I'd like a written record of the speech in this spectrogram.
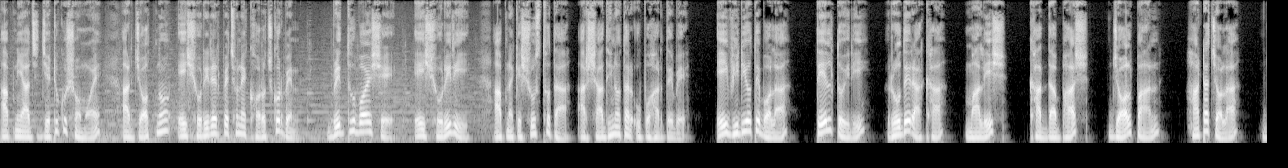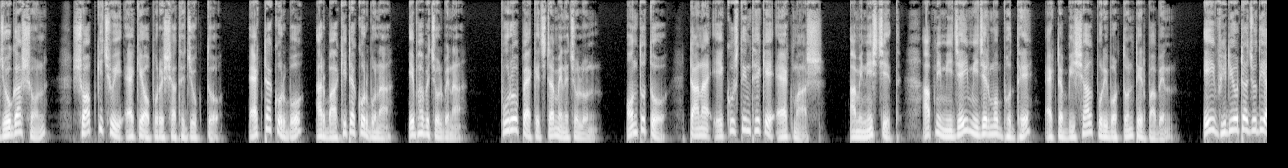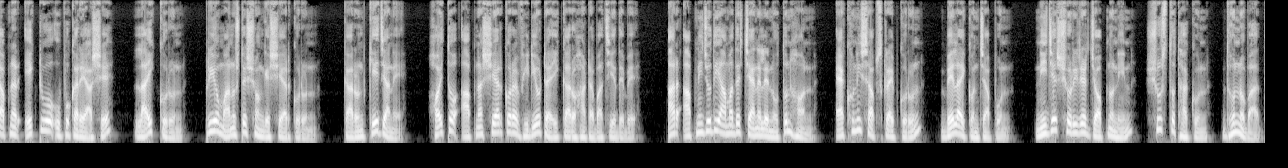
আপনি আজ যেটুকু সময় আর যত্ন এই শরীরের পেছনে খরচ করবেন, বৃদ্ধ বয়সে এই শরীরই আপনাকে সুস্থতা আর স্বাধীনতার উপহার দেবে। এই ভিডিওতে বলা, তেল তৈরি, রোদে রাখা, মালিশ, খাদ্যাভ্যাস, জল পান, হাঁটা চলা, যোগাসন, সবকিছুই একে অপরের সাথে যুক্ত। একটা করব আর বাকিটা করব না, এভাবে চলবে না। পুরো প্যাকেজটা মেনে চলুন। অন্তত টানা একুশ দিন থেকে এক মাস। আমি নিশ্চিত আপনি নিজেই নিজের মধ্যে একটা বিশাল পরিবর্তন টের পাবেন। এই ভিডিওটা যদি আপনার একটুও উপকারে আসে লাইক করুন, প্রিয় মানুষদের সঙ্গে শেয়ার করুন। কারণ কে জানে, হয়তো আপনার শেয়ার করা ভিডিওটাই কারও হাঁটা বাঁচিয়ে দেবে। আর আপনি যদি আমাদের চ্যানেলে নতুন হন, এখনই সাবস্ক্রাইব করুন, বেল আইকন চাপুন। নিজের শরীরের যত্ন নিন, সুস্থ থাকুন। ধন্যবাদ।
